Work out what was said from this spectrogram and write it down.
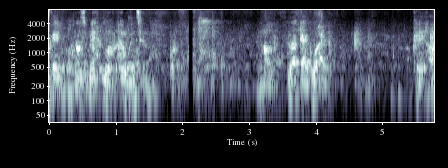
OK，到这边我按完成，好，把它改过来了，OK，好。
